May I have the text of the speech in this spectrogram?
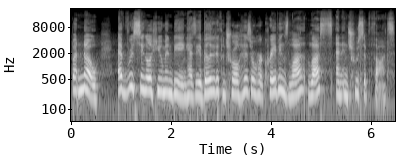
But no, every single human being has the ability to control his or her cravings, lusts, and intrusive thoughts.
